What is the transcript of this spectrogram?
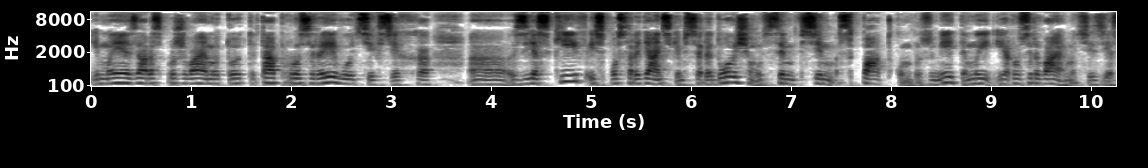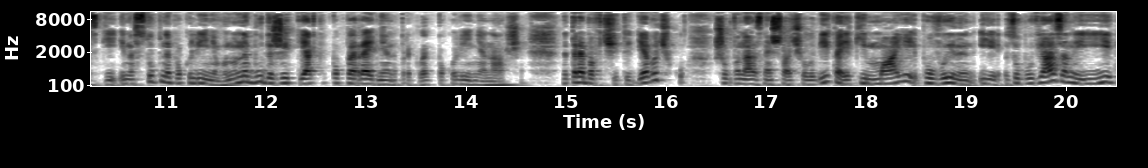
і ми зараз проживаємо той етап розриву цих всіх е, зв'язків із пострадянським середовищем, цим всім спадком, розумієте? Ми і розриваємо ці зв'язки. І наступне покоління, воно не буде жити як попереднє, наприклад, покоління наше. Не треба вчити дівчинку, щоб вона знайшла чоловіка, який має і повинен і зобов'язаний її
